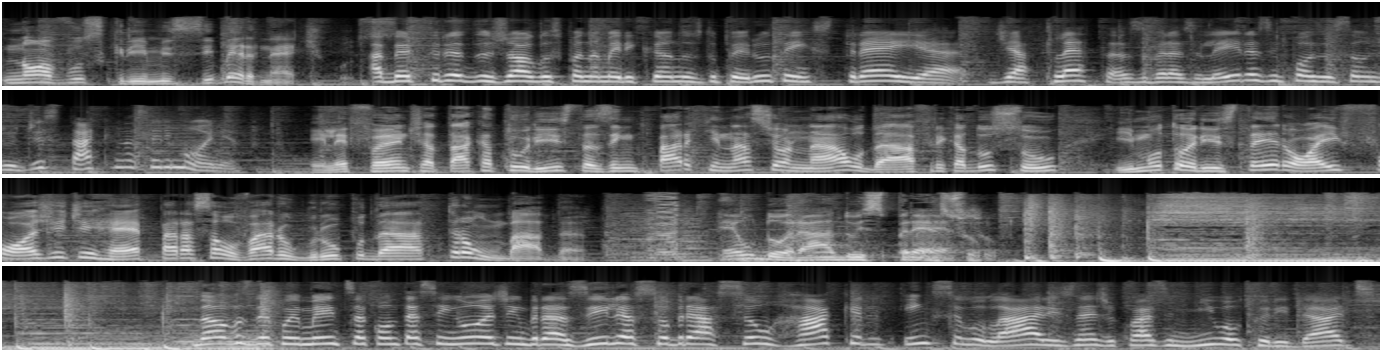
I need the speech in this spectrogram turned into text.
novos crimes cibernéticos. A abertura dos Jogos Pan-Americanos do Peru tem estreia de atletas brasileiras em posição de destaque na cerimônia. Elefante ataca turistas em Parque Nacional da África do Sul e motorista herói foge de ré para salvar o grupo da trombada. Eldorado Expresso. Novos depoimentos acontecem hoje em Brasília sobre a ação hacker em celulares né, de quase mil autoridades.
